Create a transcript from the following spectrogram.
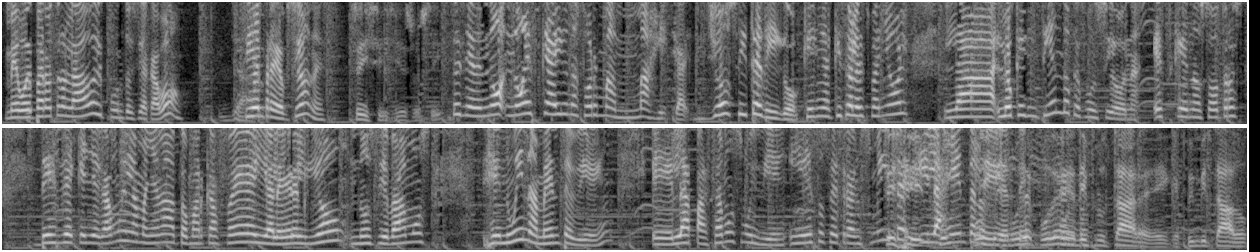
me voy para otro lado y punto, y se acabó. Ya. Siempre hay opciones. Sí, sí, sí, eso sí. ¿Te entiendes? No, no es que hay una forma mágica. Yo sí te digo que en Aquí Solo Español, la, lo que entiendo que funciona es que nosotros, desde que llegamos en la mañana a tomar café y a leer el guion, nos llevamos genuinamente bien. eh, la pasamos muy bien y eso se transmite y la gente lo siente. Pude, pude disfrutar, eh, que fui invitado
